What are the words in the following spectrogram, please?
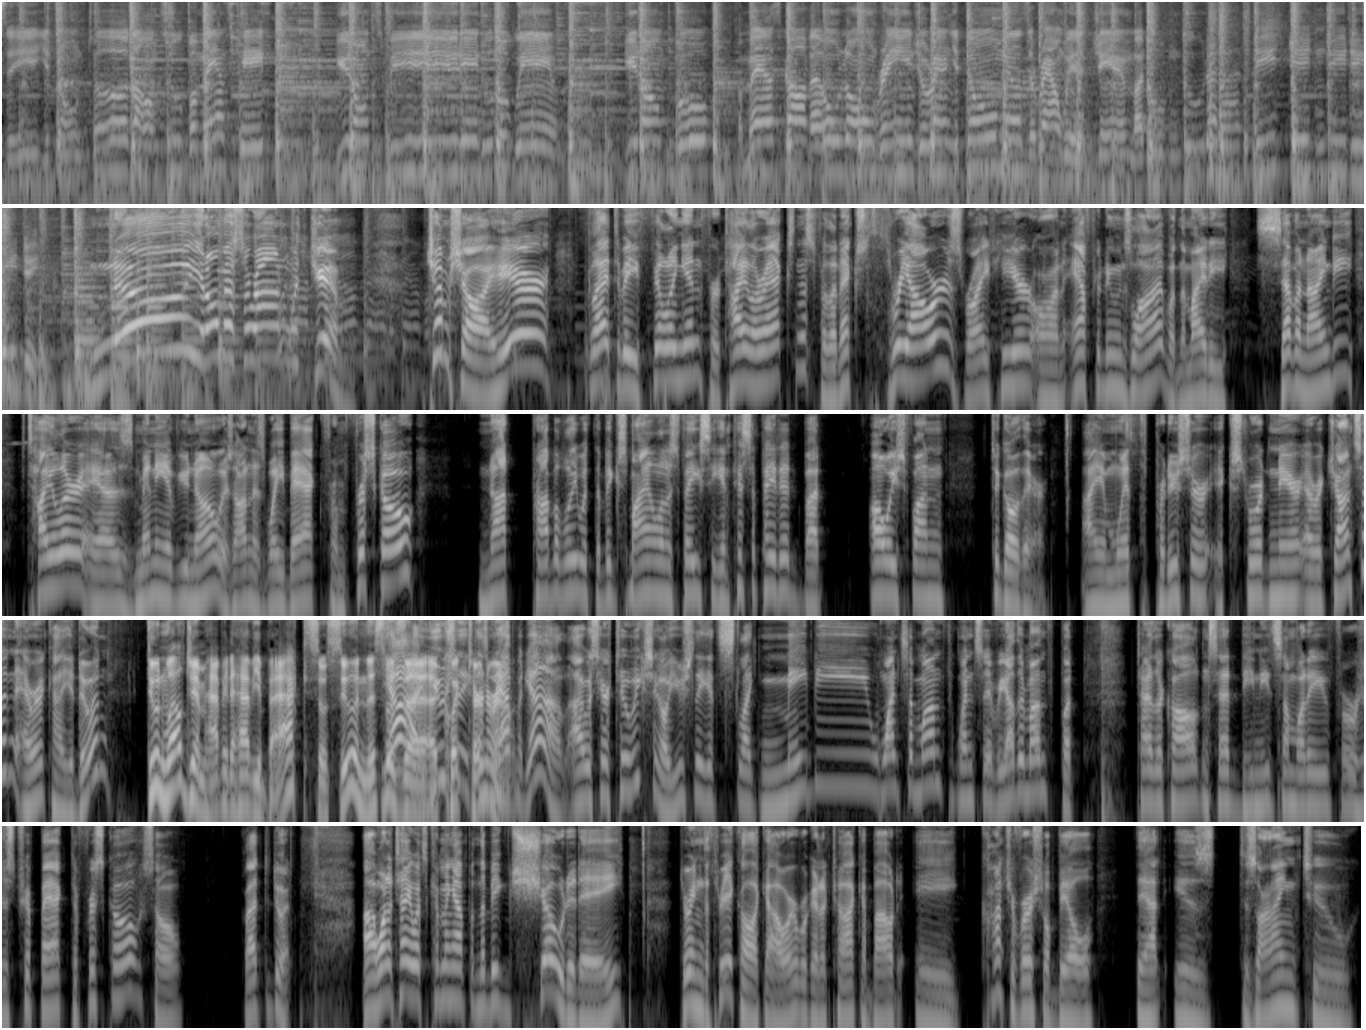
say you don't tug on Superman's cape. You don't spit into the wind. You don't pull a mask off an old Lone Ranger, and you don't mess around with Jim. I don't do. No, you don't mess around with Jim. Jim Shaw here. Glad to be filling in for Tyler Axness for the next three hours right here on Afternoons Live on the mighty 790. Tyler, as many of you know, is on his way back from Frisco. Not probably with the big smile on his face he anticipated, but always fun to go there. I am with producer extraordinaire Eric Johnson. Eric, how you doing? Doing well, Jim. Happy to have you back so soon. This was a, a quick turnaround. happen. Yeah, I was here two weeks ago. Usually it's like maybe once a month, once every other month. But Tyler called and said he needs somebody for his trip back to Frisco. So glad to do it. I want to tell you what's coming up on the big show today. During the three o'clock hour, we're going to talk about a controversial bill that is designed to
